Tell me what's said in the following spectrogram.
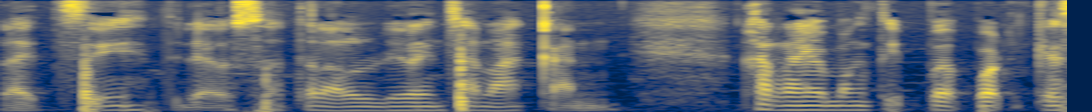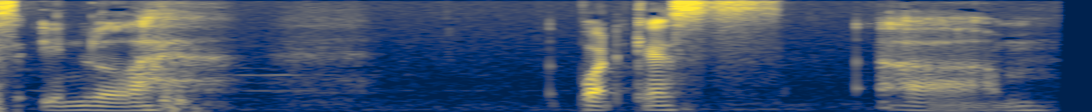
Let's see. Tidak usah terlalu direncanakan. Karena emang tipe podcast inilah podcast um,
